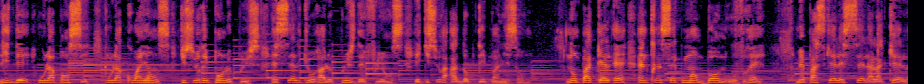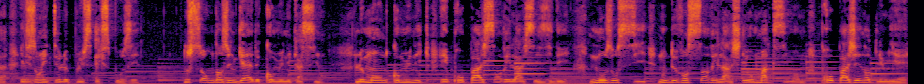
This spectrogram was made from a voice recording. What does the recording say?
L'idée ou la pensée ou la croyance qui se répand le plus est celle qui aura le plus d'influence et qui sera adoptée par les hommes. Non pas qu'elle est intrinsèquement bonne ou vraie, mais parce qu'elle est celle à laquelle ils ont été le plus exposés. Nous sommes dans une guerre de communication. Le monde communique et propage sans relâche ses idées. Nous aussi, nous devons sans relâche et au maximum propager notre lumière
